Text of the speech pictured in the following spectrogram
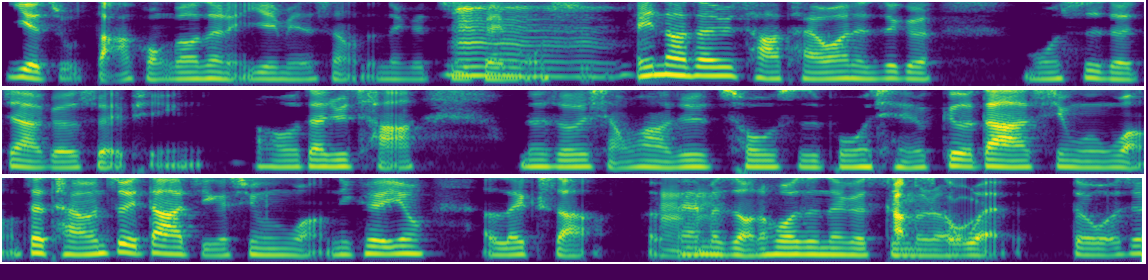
业主打广告在你页面上的那个计费模式。嗯诶，那再去查台湾的这个模式的价格水平，然后再去查。那时候想办法就是抽丝剥茧，各大新闻网在台湾最大几个新闻网，你可以用 Alexa、Amazon 的，或是那个 Comscore SimilarWeb。对，我就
